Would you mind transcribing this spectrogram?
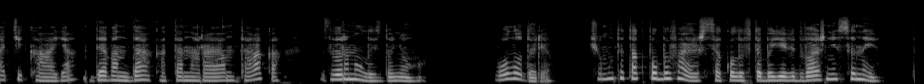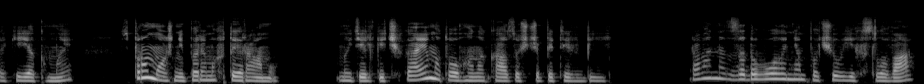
Атікая, Девандака та Нараянтака звернулись до нього. Володарю, чому ти так побиваєшся, коли в тебе є відважні сини, такі як ми, спроможні перемогти раму? Ми тільки чекаємо твого наказу, щоб піти в бій. Равана з задоволенням почув їх слова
